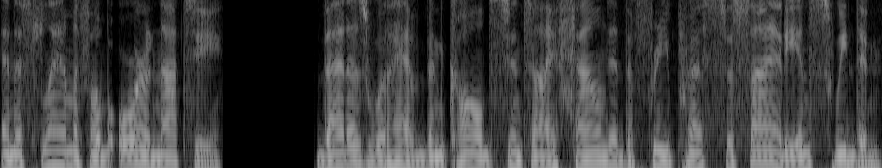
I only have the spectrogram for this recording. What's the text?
an Islamophobe or a Nazi. That is what I have been called since I founded the Free Press Society in Sweden.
